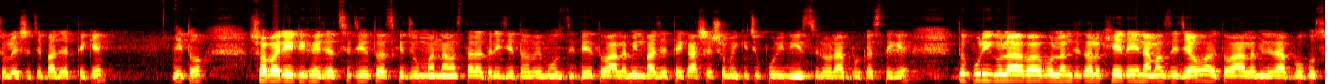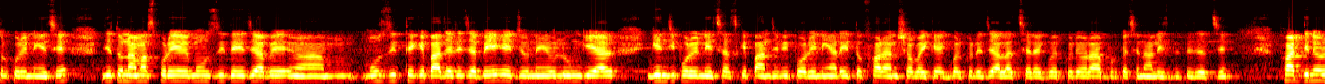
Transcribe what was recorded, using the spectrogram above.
চলে এসেছে বাজার থেকে। এই তো সবাই রেডি হয়ে যাচ্ছে, যেহেতু আজকে জুম্মার নামাজ তাড়াতাড়ি যেতে হবে মসজিদে, তো আলামিন বাজার থেকে আসার সময় কিছু পুরি নিয়ে এসেছিল ওর আব্বুর কাছ থেকে। তো পুরিগুলো আবার বললাম যে, তাহলে খেয়ে দেয় নামাজে যাও, হয়তো আলামিনের আব্বু গোসল করে নিয়েছে। যেহেতু নামাজ পড়ে মসজিদে যাবে মসজিদ থেকে বাজারে যাবে, এর জন্য লুঙ্গি আর গেঞ্জি পরে নিয়েছে, আজকে পাঞ্জাবি পরে নিয়ে আর এই তো ফারান সবাইকে একবার করে জ্বালাচ্ছে আর একবার করে ওরা আব্বুর কাছে নালিশ দিতে যাচ্ছে। ফার দিনের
